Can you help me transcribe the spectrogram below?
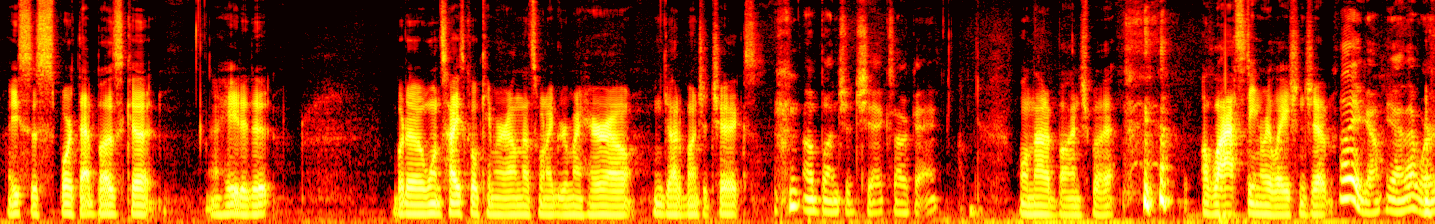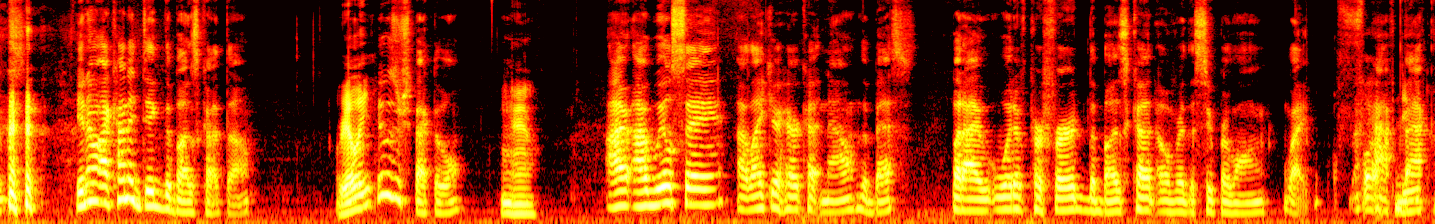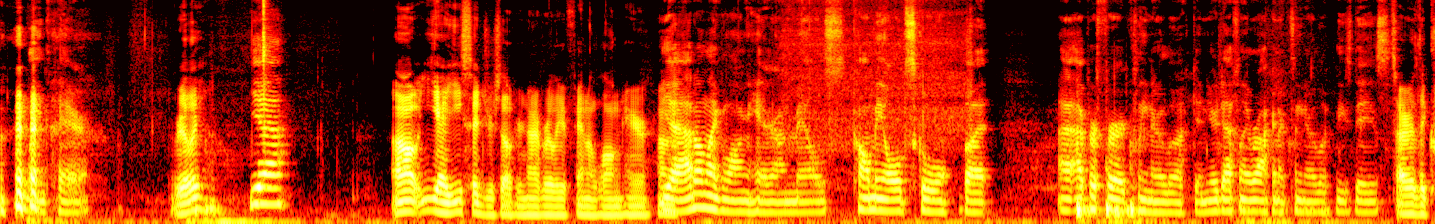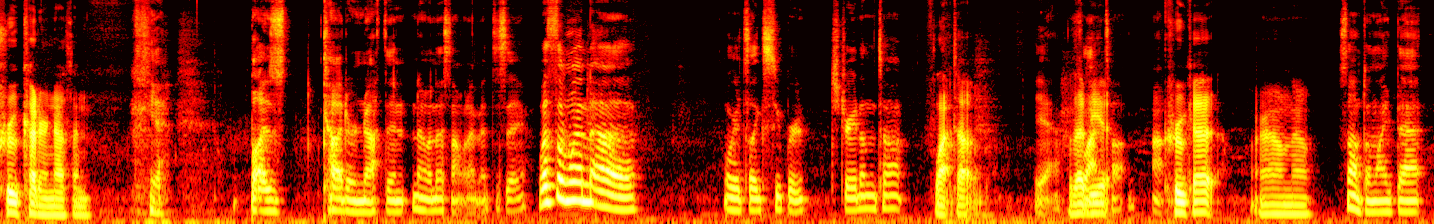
I used to sport that buzz cut. I hated it. But uh, once high school came around, that's when I grew my hair out and got a bunch of chicks. a bunch of chicks. Okay. Well, not a bunch, but a lasting relationship. Oh, there you go. Yeah, that works. you know, I kind of dig the buzz cut though. Really? It was respectable. Yeah. I I will say I like your haircut now the best, but I would have preferred the buzz cut over the super long like half dude. back length hair. Really? Yeah, Oh, yeah. You said yourself you're not really a fan of long hair. huh? yeah. I don't like long hair on males. Call me old school, but I, I prefer a cleaner look, and you're definitely rocking a cleaner look these days. Sorry, the crew cut or nothing. yeah, buzz cut or nothing. No, that's not what I meant to say. What's the one uh where it's like super straight on the top? Flat top. Yeah, Would that be top. Uh, Crew cut? Or I don't know. something like that.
